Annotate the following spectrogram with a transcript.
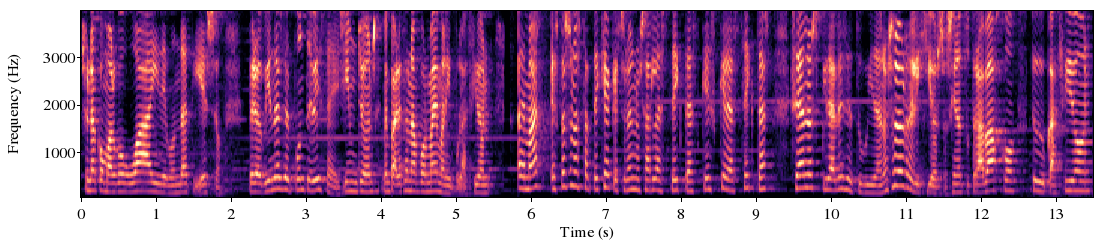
suena como algo guay de bondad y eso, pero viendo desde el punto de vista de Jim Jones me parece una forma de manipulación. Además, esto es una estrategia que suelen usar las sectas, que es que las sectas sean los pilares de tu vida, no solo el religioso, sino tu trabajo, tu educación,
